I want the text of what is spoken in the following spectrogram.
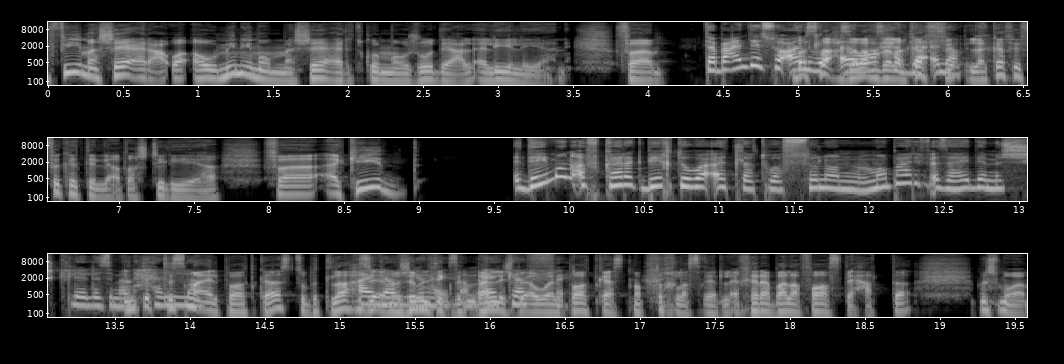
في مشاعر أو- أو minimum مشاعر تكون موجودة على القليلة يعني. ف طب عندي سؤال بس لحظة لحظة لكفي. لكفي فكرتي اللي قطشتي لي إياها فأكيد دايما أفكارك بياخدوا وقت لتوصلهم. ما بعرف إذا هيدي مشكلة لازم أنت نحلها. بتسمعي البودكاست وبتلاحظي إنه جملتك. بتبلش بأول. بودكاست ما بتخلص غير الأخيرة بلا فاصلة حتى. مش مهم.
